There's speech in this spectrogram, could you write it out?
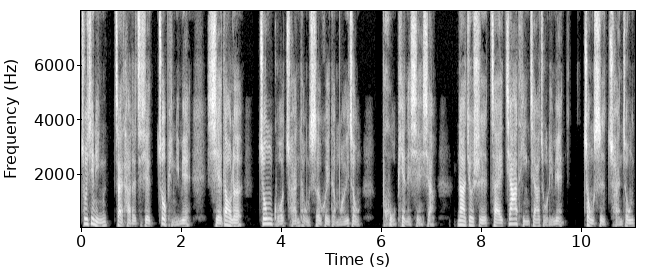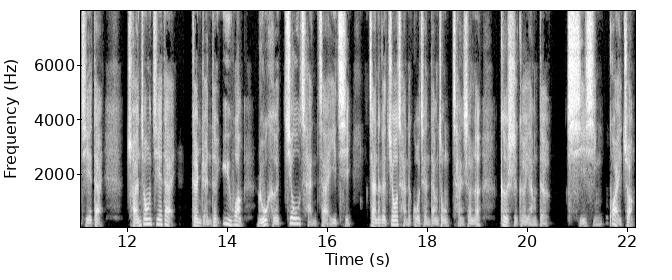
朱西甯在他的这些作品里面写到了中国传统社会的某一种普遍的现象，那就是在家庭家族里面重视传宗接代，传宗接代跟人的欲望如何纠缠在一起，在那个纠缠的过程当中产生了各式各样的奇形怪状，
